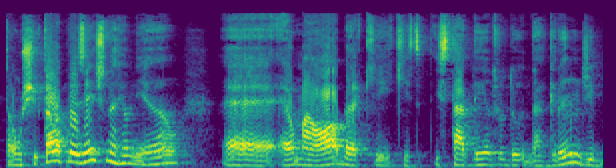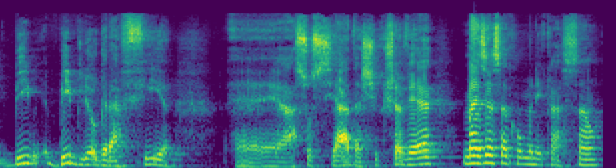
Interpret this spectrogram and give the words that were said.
Então, o Chico estava presente na reunião, é, é uma obra que, que está dentro do, da grande bi, bibliografia é, associada a Chico Xavier, mas essa comunicação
